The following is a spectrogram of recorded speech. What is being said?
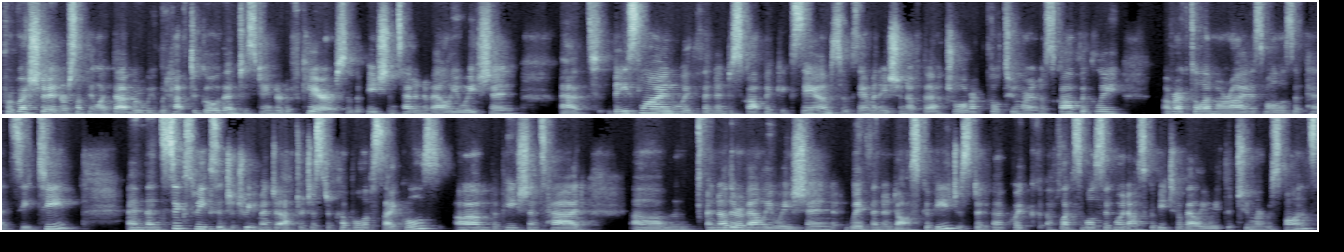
progression or something like that where we would have to go then to standard of care. So the patients had an evaluation at baseline with an endoscopic exam, so examination of the actual rectal tumor endoscopically, a rectal MRI, as well as a PET CT. And then six weeks into treatment, after just a couple of cycles, um, the patients had um, another evaluation with an endoscopy, just a, a quick a flexible sigmoidoscopy to evaluate the tumor response.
